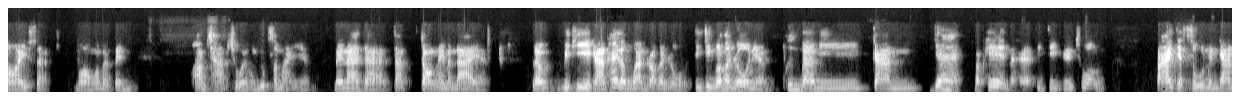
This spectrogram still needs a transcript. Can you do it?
noise อะมองว่ามันเป็นความฉาบฉวยของยุคสมัยอะไม่น่าจะจัดจองให้มันได้อะแล้ววิธีการให้รางวัล Rock and Roll จริงๆ Rock and Roll เนี่ยเพิ่งมามีการแยกประเภทนะฮะจริง ๆ ในช่วงปลาย70เหมือนกัน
